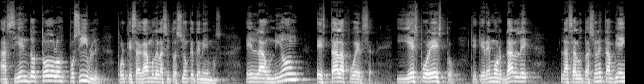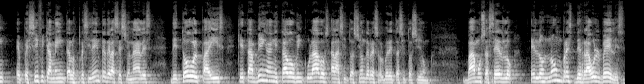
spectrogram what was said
haciendo todo lo posible porque salgamos de la situación que tenemos. En la unión está la fuerza y es por esto que queremos darle las salutaciones también específicamente a los presidentes de las sesionales de todo el país que también han estado vinculados a la situación de resolver esta situación. Vamos a hacerlo en los nombres de Raúl Vélez,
